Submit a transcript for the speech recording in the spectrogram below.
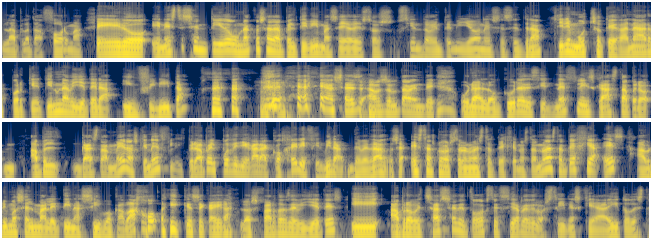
la plataforma. Pero en este sentido, una cosa de Apple TV, más allá de estos 120 millones, etcétera, tiene mucho que ganar porque tiene una billetera infinita. o sea, es absolutamente una locura. Es decir, Netflix gasta, pero Apple gasta menos que Netflix. Pero Apple puede llegar a coger y decir, mira, de verdad, o sea, esta es nuestra nueva estrategia. Nuestra nueva estrategia es abrimos el maletín así boca abajo y que se caigan los fardos de billetes y aprovecharse de todo este cierre de los cines que hay, todo este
